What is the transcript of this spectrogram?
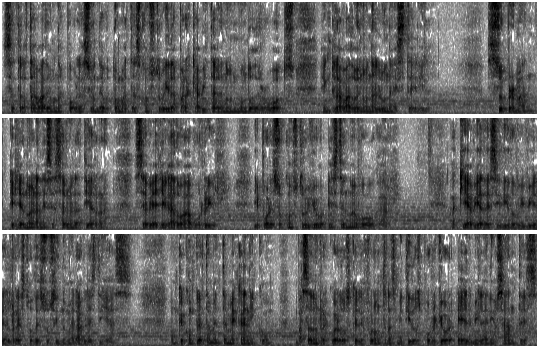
Se trataba de una población de autómatas construida para que habitara en un mundo de robots, enclavado en una luna estéril. Superman, que ya no era necesario en la Tierra, se había llegado a aburrir y por eso construyó este nuevo hogar. Aquí había decidido vivir el resto de sus innumerables días. Aunque completamente mecánico, basado en recuerdos que le fueron transmitidos por Jor-El milenios antes,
